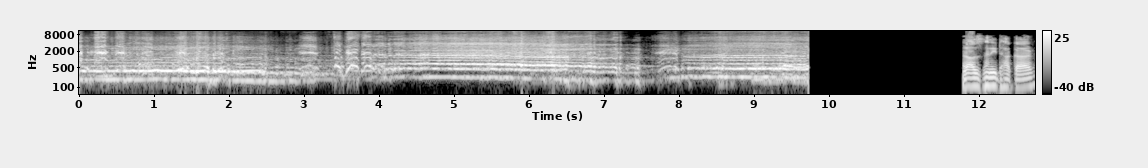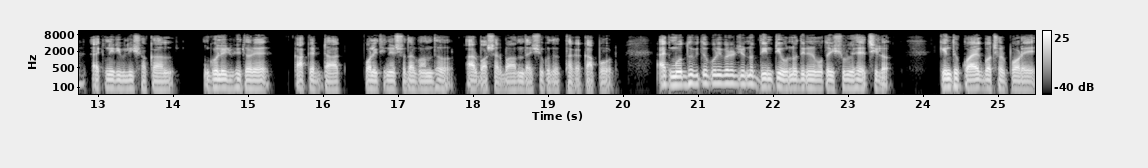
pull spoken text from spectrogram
রাজধানী ঢাকার এক নিরিবিলি সকাল। গলির ভিতরে কাকের ডাক, পলিথিনের সোদা গন্ধ আর বাসার বারান্দায় শুকোতে থাকা কাপড়। এক মধ্যবিত্ত পরিবারের জন্য দিনটি অন্য দিনের মতোই শুরু হয়েছিল। কিন্তু কয়েক বছর পরে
